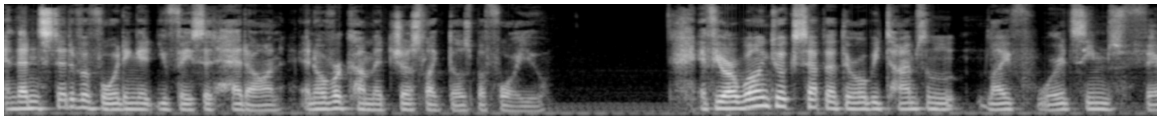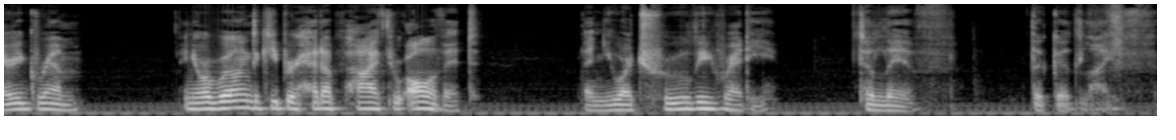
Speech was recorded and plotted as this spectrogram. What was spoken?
and that instead of avoiding it, you face it head on and overcome it just like those before you. If you are willing to accept that there will be times in life where it seems very grim, and you are willing to keep your head up high through all of it, then you are truly ready to live the good life.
